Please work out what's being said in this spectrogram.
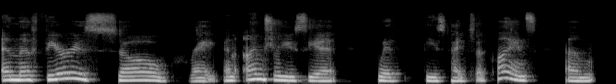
And the fear is so great. And I'm sure you see it with these types of clients, um,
